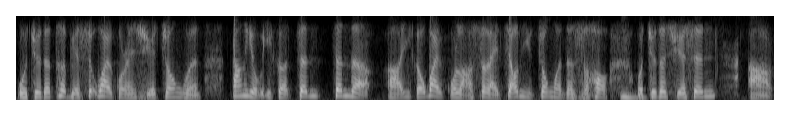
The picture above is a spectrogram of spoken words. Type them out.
我觉得特别是外国人学中文，当有一个真真的啊、呃、一个外国老师来教你中文的时候，我觉得学生啊、呃、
